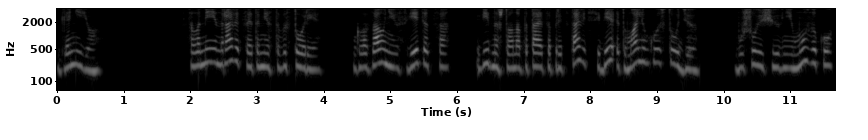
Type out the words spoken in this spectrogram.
для нее. Соломее нравится это место в истории. Глаза у нее светятся. Видно, что она пытается представить себе эту маленькую студию, бушующую в ней музыку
